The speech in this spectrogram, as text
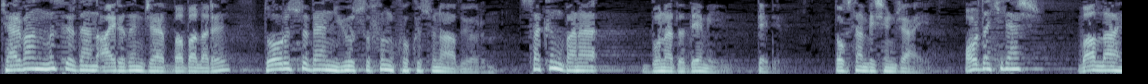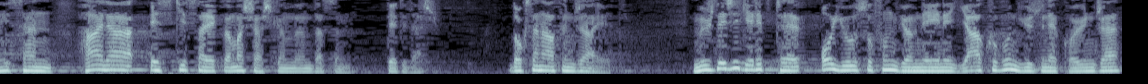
Kervan Mısır'dan ayrılınca babaları, doğrusu ben Yusuf'un kokusunu alıyorum. Sakın bana bunadı demeyin. dedi. 95. ayet. Oradakiler, vallahi sen hala eski sayıklama şaşkınlığındasın dediler. 96. ayet. Müjdeci gelip de o Yusuf'un gömleğini Yakup'un yüzüne koyunca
